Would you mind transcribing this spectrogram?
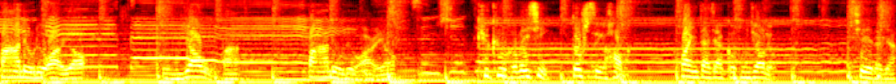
八六六二幺五幺五八八六六二幺，QQ 和微信都是这个号码，欢迎大家沟通交流，谢谢大家。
